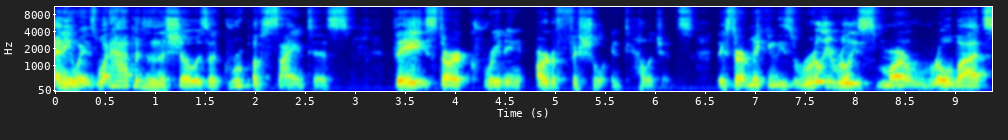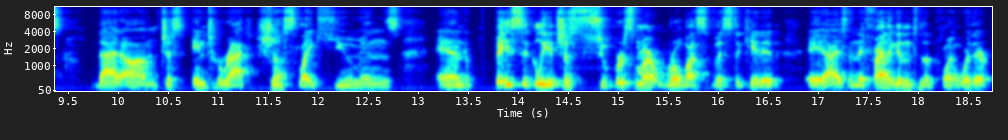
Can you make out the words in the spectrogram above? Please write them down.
Anyways, what happens in the show is a group of scientists they start creating artificial intelligence. They start making these really, really smart robots that um, just interact just like humans and basically, it's just super smart, robot, sophisticated AIs. And they finally get into the point where they're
